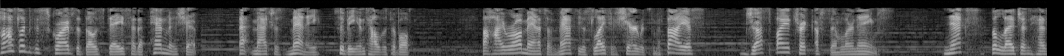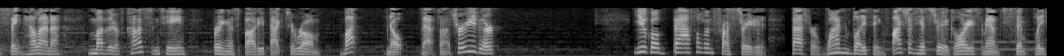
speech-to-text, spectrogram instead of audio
Possibly the scribes of those days had a penmanship that matches many to be intelligible. The high romance of Matthew's life is shared with Matthias just by a trick of similar names. Next, the legend has St. Helena, mother of Constantine, bring his body back to Rome. But Nope, that's not true either. You go baffled and frustrated that for one blazing flash of history, a glorious man simply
